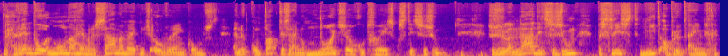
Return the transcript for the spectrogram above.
Red Bull en Honda hebben een samenwerkingsovereenkomst en de contacten zijn nog nooit zo goed geweest als dit seizoen. Ze zullen na dit seizoen beslist niet abrupt eindigen.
